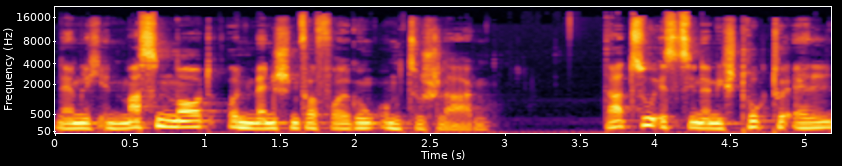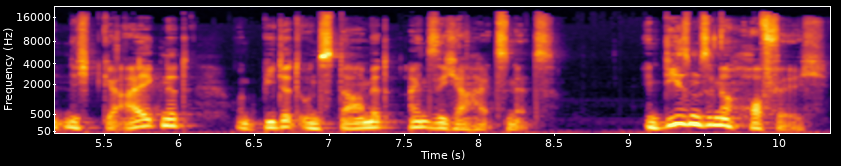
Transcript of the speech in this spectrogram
nämlich in Massenmord und Menschenverfolgung umzuschlagen. Dazu ist sie nämlich strukturell nicht geeignet und bietet uns damit ein Sicherheitsnetz. In diesem Sinne hoffe ich,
